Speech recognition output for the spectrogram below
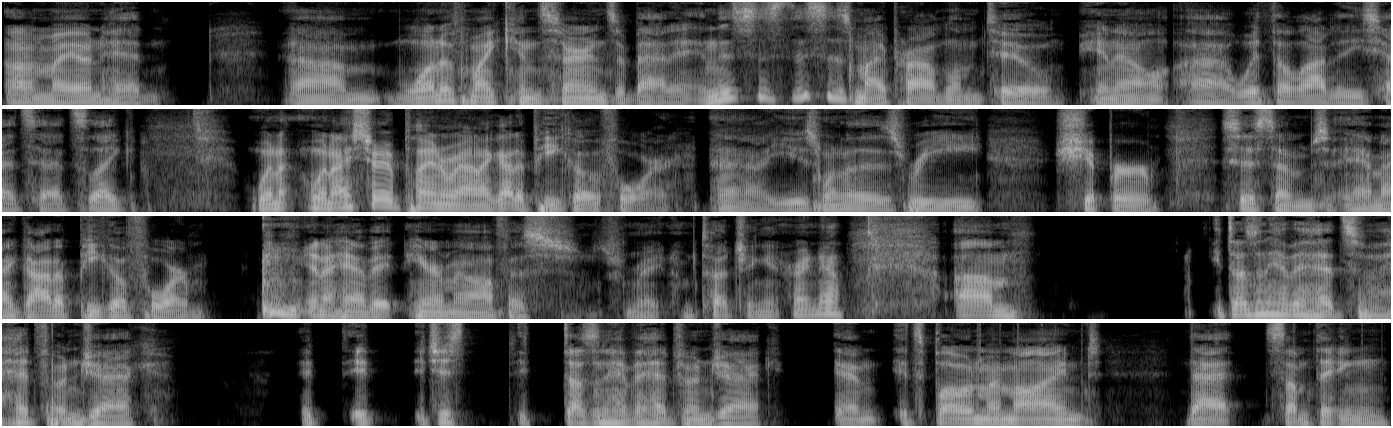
on my own head um, one of my concerns about it, and this is this is my problem too, you know, uh, with a lot of these headsets. Like when when I started playing around, I got a Pico Four. Uh, I used one of those re-shipper systems, and I got a Pico Four, and I have it here in my office. Right, I'm touching it right now. Um, it doesn't have a head headphone jack. It it it just it doesn't have a headphone jack, and it's blowing my mind that something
